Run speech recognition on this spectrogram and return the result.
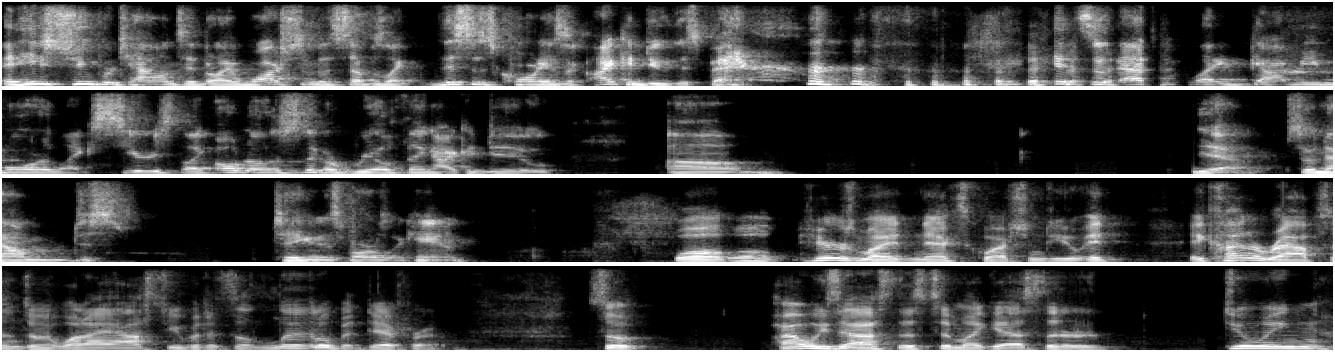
and he's super talented but I watched some of the stuff. I was like this is corny. I was like I can do this better. And so that's what, like got me more like serious like oh no this is like a real thing I could do. Um yeah. So now I'm just taking it as far as I can. Well well here's my next question to you. It it kind of wraps into what I asked you, but it's a little bit different. So I always ask this to my guests that are doing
